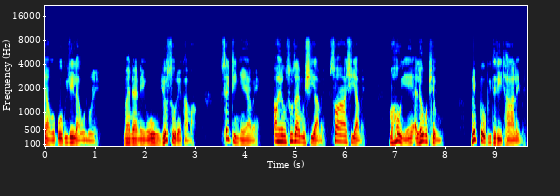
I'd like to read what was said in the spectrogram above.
ညာကိုပို့ပြီးလေ့လာဖို့လိုတယ်မန်ဒန်တွေကိုရွတ်ဆိုတဲ့အခါမှာစိတ်တည်ငြိမ်ရမယ် အာယုံစူးစိုက်မှုရှိရမယ်စွမ်းအားရှိရမယ်မဟုတ်ရင်အလုံးမဖြစ်ဘူးမင်းပို့ပြီးတတိထားရလိမ့်မယ်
